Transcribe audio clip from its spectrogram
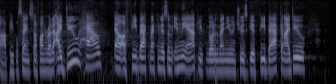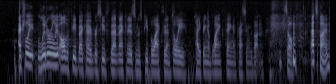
uh, people saying stuff on Reddit. I do have a, a feedback mechanism in the app. You can go to the menu and choose Give Feedback, and I do, actually, literally all the feedback I've received through that mechanism is people accidentally typing a blank thing and pressing the button. So that's fine.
